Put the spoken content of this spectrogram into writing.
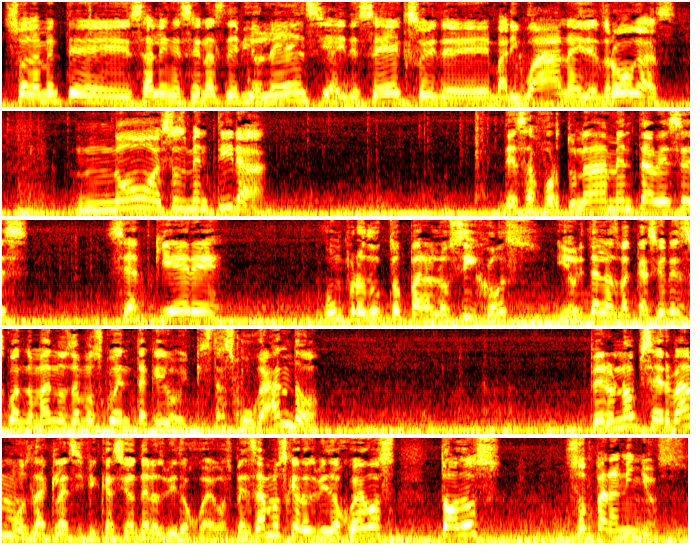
solamente salen escenas de violencia y de sexo y de marihuana y de drogas. No, eso es mentira. Desafortunadamente a veces se adquiere un producto para los hijos, y ahorita en las vacaciones es cuando más nos damos cuenta que, que estás jugando. Pero no observamos la clasificación de los videojuegos. Pensamos que los videojuegos, todos, son para niños.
